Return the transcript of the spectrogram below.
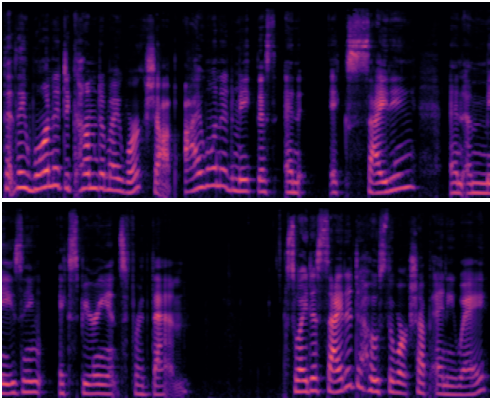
that they wanted to come to my workshop. I wanted to make this an exciting and amazing experience for them. So I decided to host the workshop anyway.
